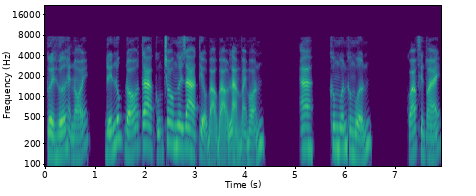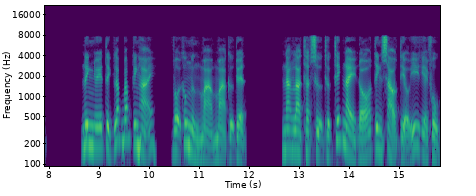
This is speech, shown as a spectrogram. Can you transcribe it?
cười hứa hẹn nói, đến lúc đó ta cũng cho ngươi ra tiểu bảo bảo làm vài món. A, không muốn không muốn. Quá phiền thoái. Ninh Nguyễn tịch lắp bắp kinh hãi, vội không ngừng mà mà cự tuyệt. Nàng là thật sự thực thích này đó tinh xảo tiểu y hề phục,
